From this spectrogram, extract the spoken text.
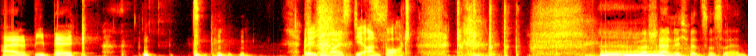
I'll be back. Ich weiß die Antwort. Wahrscheinlich wird es so sein.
